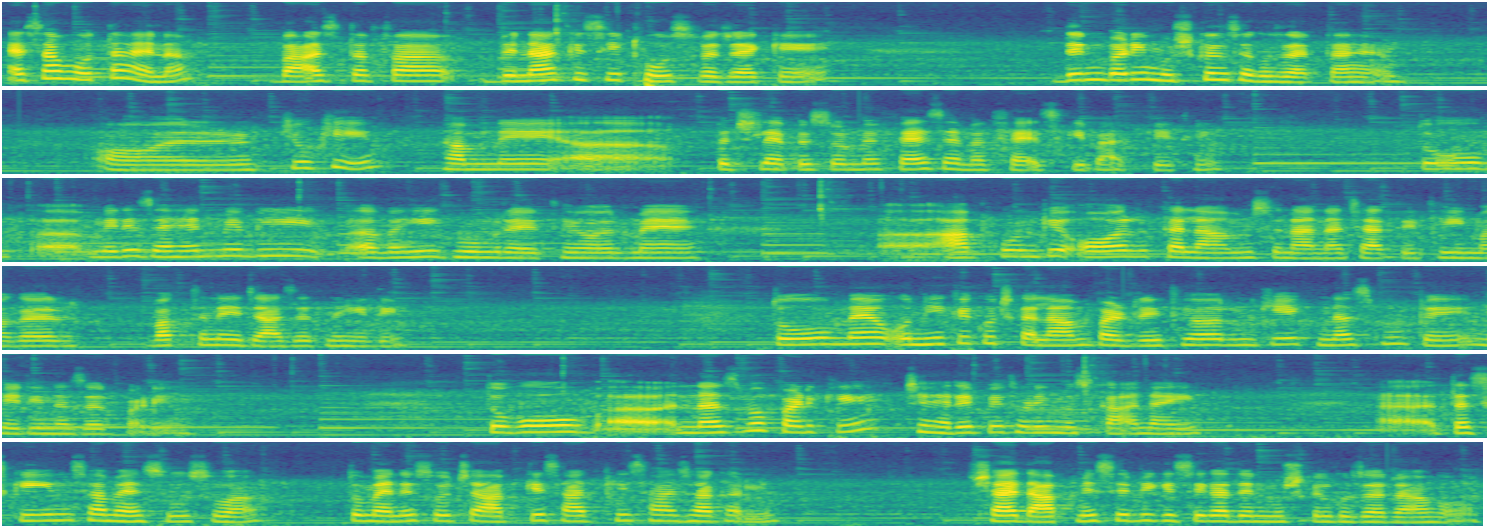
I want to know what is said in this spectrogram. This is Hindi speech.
ऐसा होता है ना, बाज़ दफ़ा बिना किसी ठोस वजह के दिन बड़ी मुश्किल से गुज़रता है। और क्योंकि हमने पिछले एपिसोड में फैज़ अहमद फैज़ की बात की थी। तो मेरे जहन में भी वही घूम रहे थे और मैं आपको उनके और कलाम सुनाना चाहती थी, मगर वक्त ने इजाज़त नहीं दी। तो मैं उन्हीं के कुछ कलाम पढ़ रही थी और उनकी एक नज़म पे मेरी नज़र पड़ी। तो वो नज़म पढ़ के चेहरे पे थोड़ी मुस्कान आई। तस्कीन सा महसूस हुआ। तो मैंने सोचा आपके साथ भी साझा कर लूँ। शायद आप में से भी किसी का दिन मुश्किल गुजर रहा हो।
